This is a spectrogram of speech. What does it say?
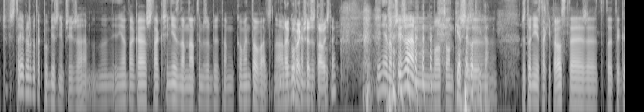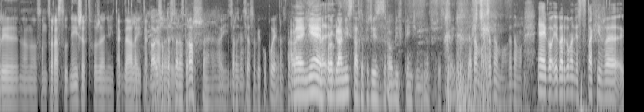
Oczywiście to ja go tak pobieżnie przyjrzałem. No, no, ja tak aż tak się nie znam na tym, żeby tam komentować. No, ale Nagłówek przeczytałeś, tak? Nie, nie, no przejrzałem o co on Pierwszego pisze, tweeta. że, że to nie jest takie proste, że to, te gry no, no, są coraz trudniejsze w tworzeniu i tak dalej, i tak No i dalej. są też coraz droższe no i coraz więcej osób je kupuje, więc wiadomo. Ale nie, Ale- programista to przecież zrobi w 5 minut wszystko. i- Wiadomo, wiadomo, wiadomo. Nie, jego, jego argument jest taki, że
